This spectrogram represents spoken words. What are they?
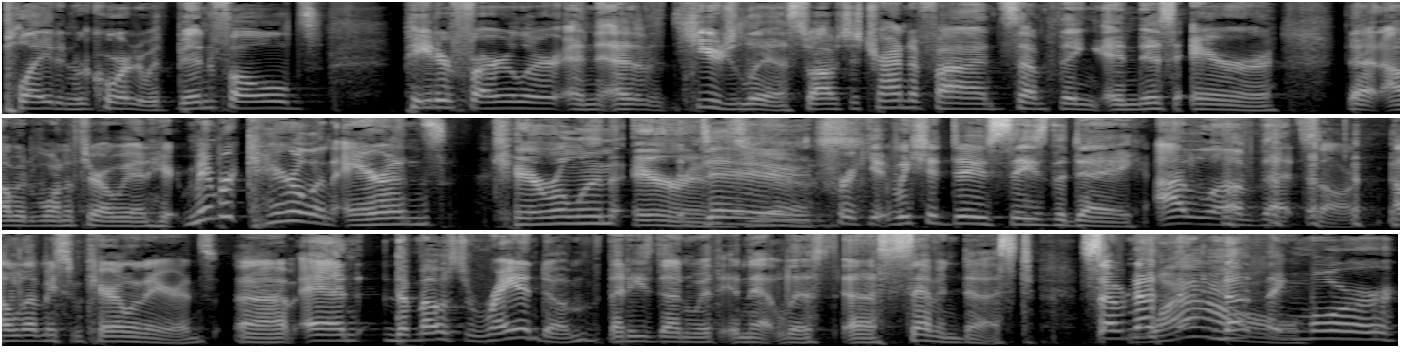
played and recorded with Ben Folds, Peter Furler, and a huge list. So I was just trying to find something in this era that I would want to throw in here. Remember Carolyn Arends? Carolyn Arends. Dude, yes. freaking, we should do "Seize the Day." I love that song. I love me some Carolyn Arends. Um, and the most random that he's done with in that list, uh, Sevendust. So nothing, Wow. nothing more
